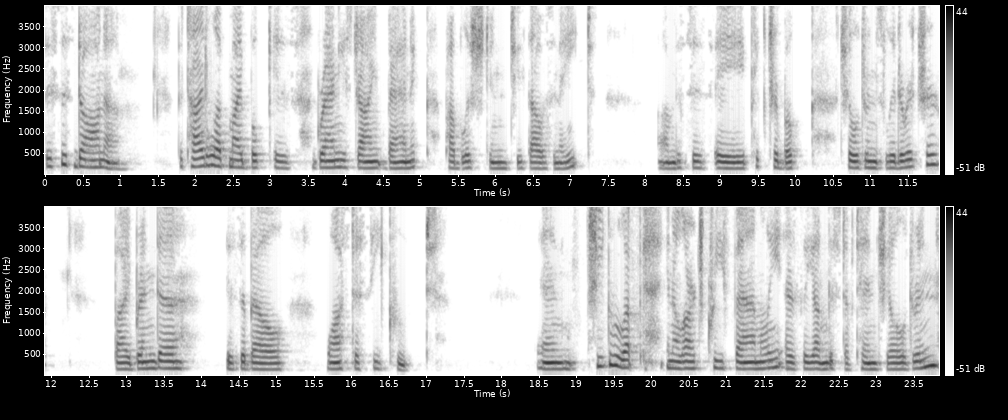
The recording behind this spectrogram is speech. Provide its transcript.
this is Donna. The title of my book is Granny's Giant Bannock, published in 2008. Um, this is a picture book, children's literature, by Brenda Isabel Wastasecoot. And she grew up in a large Cree family as the youngest of 10 children.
